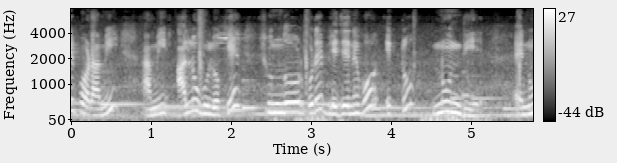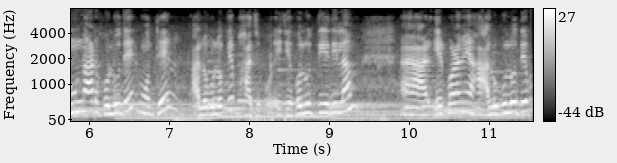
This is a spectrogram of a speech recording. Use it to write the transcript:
এরপর আমি আমি আলুগুলোকে সুন্দর করে ভেজে নেব একটু নুন দিয়ে। নুন আর হলুদের মধ্যে আলুগুলোকে ভাজবো। এই যে হলুদ দিয়ে দিলাম, আর এরপর আমি আলুগুলো দেব,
